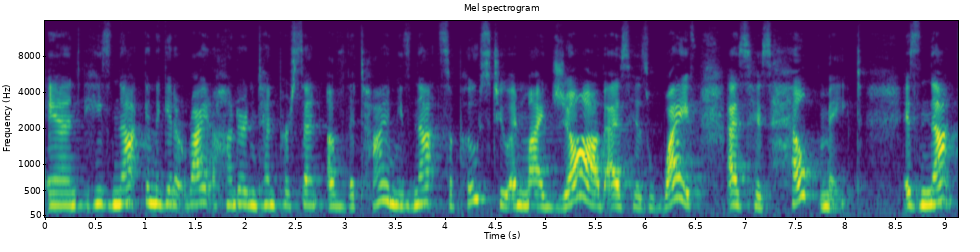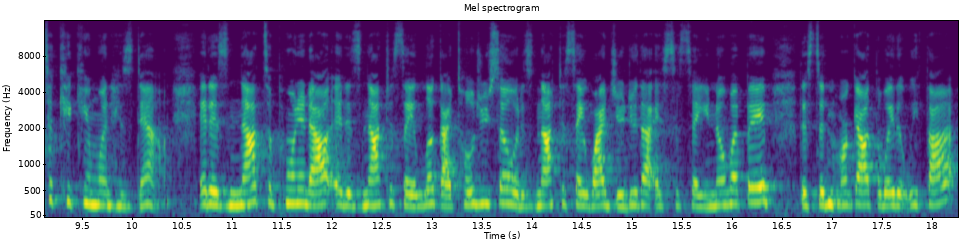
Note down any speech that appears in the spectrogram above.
And he's not going to get it right 110% of the time. He's not supposed to. And my job as his wife, as his helpmate, is not to kick him when he's down. It is not to point it out. It is not to say, look, I told you so. It is not to say, why'd you do that? It's to say, you know what, babe? This didn't work out the way that we thought.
